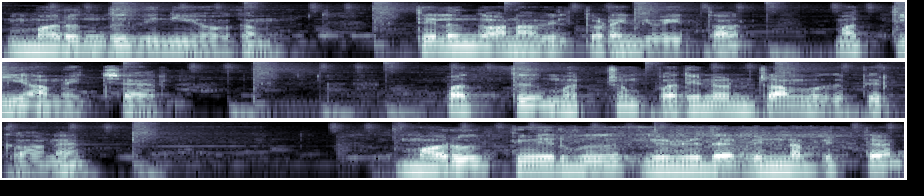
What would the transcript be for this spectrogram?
மருந்து விநியோகம். தெலுங்கானாவில் தொடங்கி வைத்தார் மத்திய அமைச்சர். பத்து மற்றும் பதினொன்றாம் வகுப்பிற்கான மறு தேர்வு எழுத விண்ணப்பித்த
